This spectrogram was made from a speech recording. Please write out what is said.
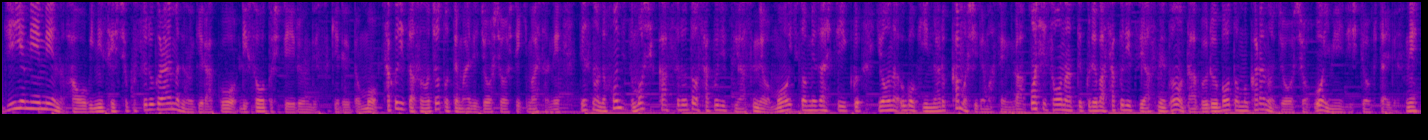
GMMA の青帯に接触するぐらいまでの下落を理想としているんですけれども、昨日はそのちょっと手前で上昇してきましたね。ですので本日もしかすると昨日安値をもう一度目指していくような動きになるかもしれませんが、もしそうなってくれば昨日安値とのダブルボトムからの上昇をイメージしておきたいですね。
